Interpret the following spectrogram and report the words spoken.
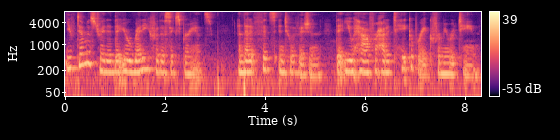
you've demonstrated that you're ready for this experience and that it fits into a vision that you have for how to take a break from your routine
